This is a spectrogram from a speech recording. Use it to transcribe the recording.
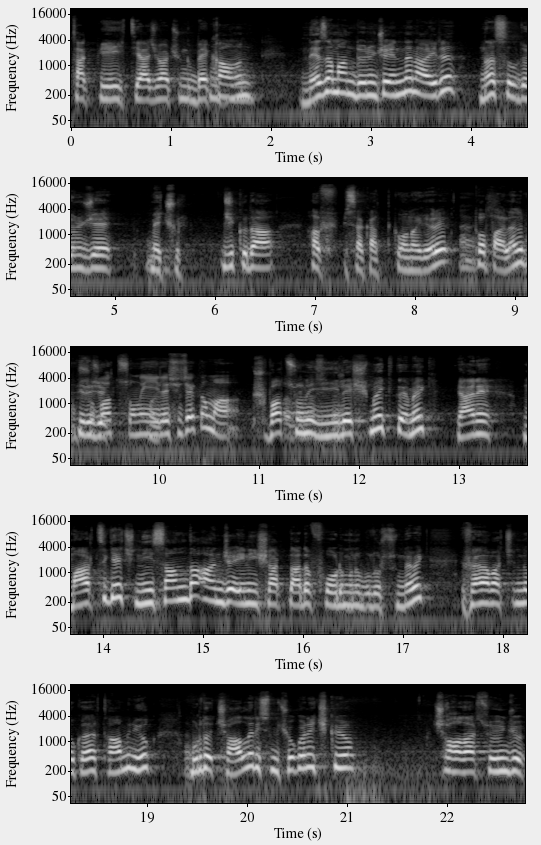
takviyeye ihtiyacı var. Çünkü Bekao'nun ne zaman döneceğinden ayrı nasıl döneceği meçhul. Ciku daha hafif bir sakatlık ona göre toparlanıp girecek. Şubat sonu iyileşecek ama Şubat sonu nasıl? iyileşmek demek yani Mart'ı geç Nisan'da anca en iyi şartlarda formunu bulursun demek. E, Fenerbahçe'nin de o kadar tahmini yok. Burada Çağlar ismi çok öne çıkıyor. Çağlar Söyüncü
